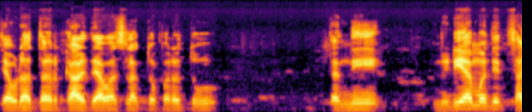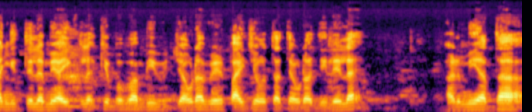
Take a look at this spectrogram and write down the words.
तेवढा तर काळ द्यावाच लागतो परंतु त्यांनी मीडियामध्येच सांगितलेलं मी ऐकलं की बाबा मी जेवढा वेळ पाहिजे होता तेवढा दिलेला आहे. आणि मी आता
